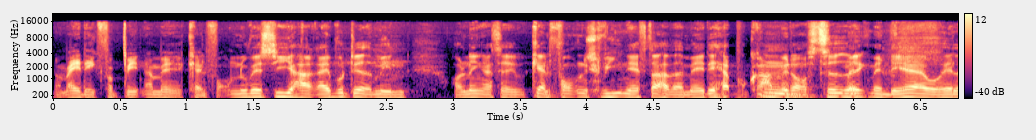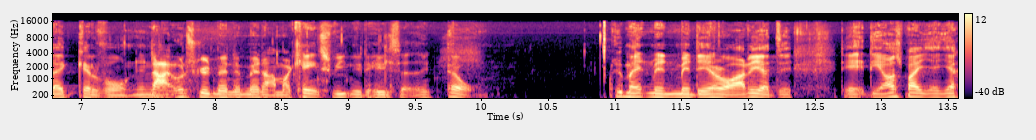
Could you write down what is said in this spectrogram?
normalt ikke forbinder med Kalifornien. Nu vil jeg sige, at jeg har revurderet mine holdninger til kalifornisk vin, efter at have været med i det her program mm. et års tid. Men, Ikke? men det her er jo heller ikke Kalifornien. Nej, undskyld, men, men amerikansk vin i det hele taget. Ikke? Jo. Men, men, men det har du ret i, det, det, det er også bare, jeg,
